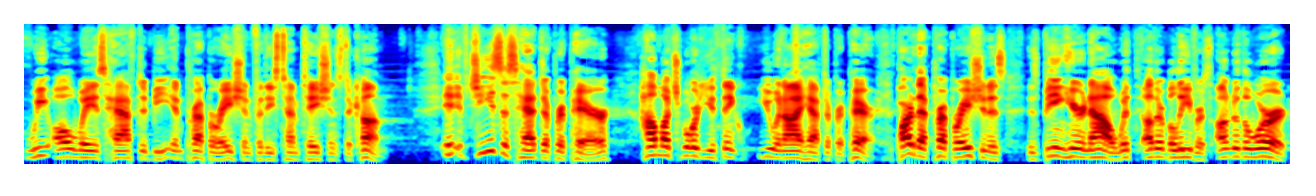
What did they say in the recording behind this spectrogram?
we always have to be in preparation for these temptations to come. If Jesus had to prepare, how much more do you think you and I have to prepare? Part of that preparation is, is being here now with other believers under the Word,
